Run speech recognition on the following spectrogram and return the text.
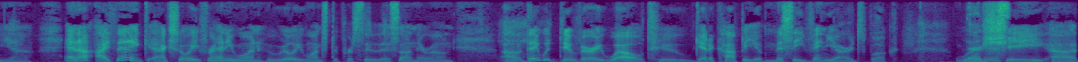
Yeah. And I, I think, actually, for anyone who really wants to pursue this on their own, uh, they would do very well to get a copy of Missy Vineyard's book, where she uh,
